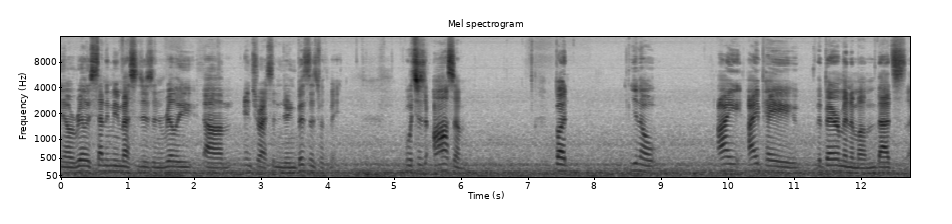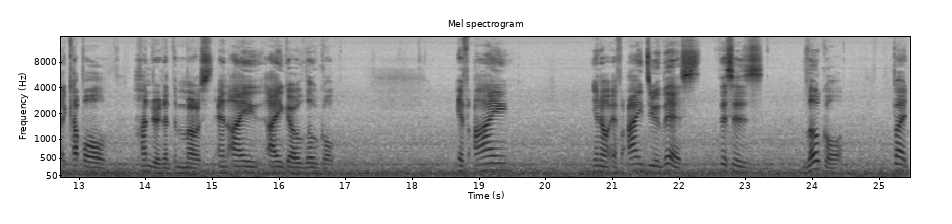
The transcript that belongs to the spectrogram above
you know, really sending me messages and really um, interested in doing business with me, which is awesome. But, you know, I I pay the bare minimum. That's a couple hundred at the most, and I I go local. If I, you know, if I do this, this is local, but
